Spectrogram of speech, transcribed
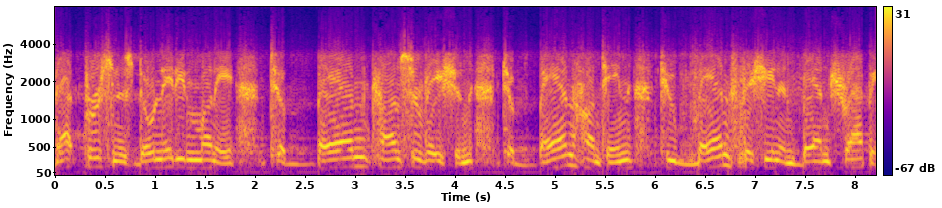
that person is donating money to ban conservation, to ban hunting, to ban fishing, and ban trapping.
